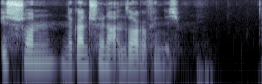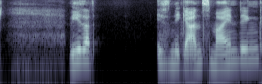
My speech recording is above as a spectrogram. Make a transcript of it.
ist schon eine ganz schöne Ansage, finde ich. Wie gesagt, ist nie ganz mein Ding.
